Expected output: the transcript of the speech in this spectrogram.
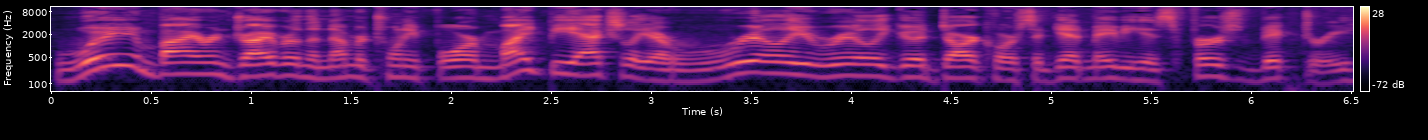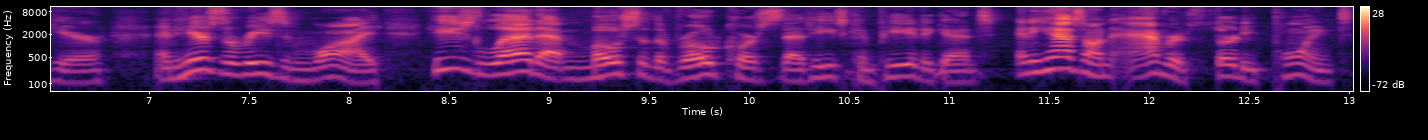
William Byron, driver of the number 24, might be actually a really, really good dark horse to get maybe his first victory here. And here's the reason why. He's led at most of the road courses that he's competed against, and he has on average 30 points.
